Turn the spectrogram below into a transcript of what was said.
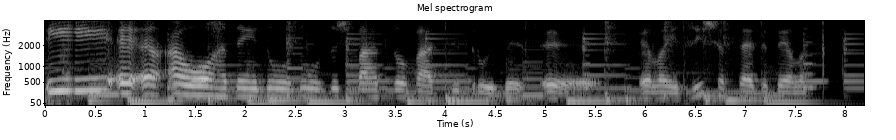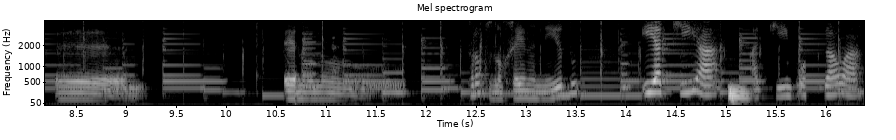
E é, é, a ordem do, do, dos bardos, ovates e druidas, é, ela existe, a sede dela é, é no, no, pronto, no Reino Unido, e aqui há, hum. aqui em Portugal há.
